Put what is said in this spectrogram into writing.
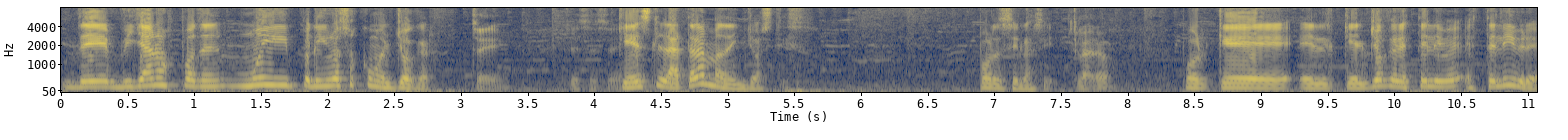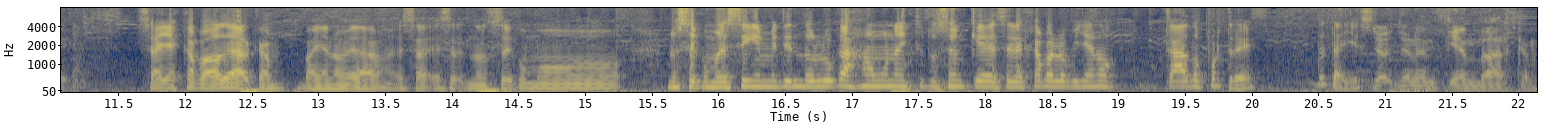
de villanos poten- muy peligrosos como el Joker, Sí, sí, sí. sí. que es la trama de Injustice, por decirlo así. Claro. Porque el que el Joker esté libre, esté libre se haya escapado de Arkham, vaya novedad. Esa, esa- no sé cómo. No sé cómo le siguen metiendo lucas a una institución que se le escapa a los villanos cada 2x3. Detalles. Yo, yo no entiendo Arkham.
